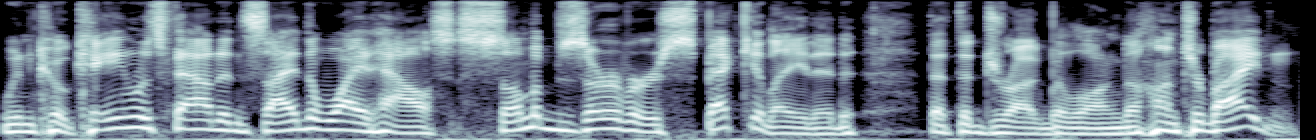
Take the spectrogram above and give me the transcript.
When cocaine was found inside the White House, some observers speculated that the drug belonged to Hunter Biden.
